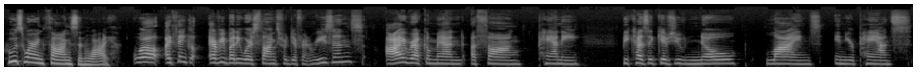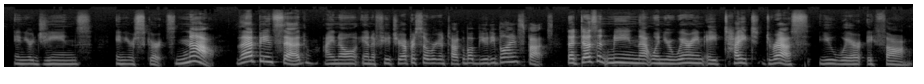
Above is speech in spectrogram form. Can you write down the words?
who's wearing thongs and why? Well, I think everybody wears thongs for different reasons. I recommend a thong panty because it gives you no lines in your pants, in your jeans, in your skirts. Now, that being said, I know in a future episode we're going to talk about beauty blind spots. That doesn't mean that when you're wearing a tight dress, you wear a thong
